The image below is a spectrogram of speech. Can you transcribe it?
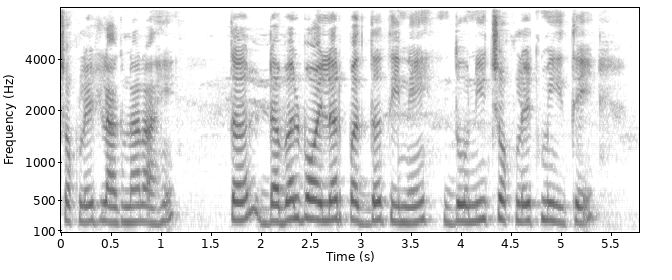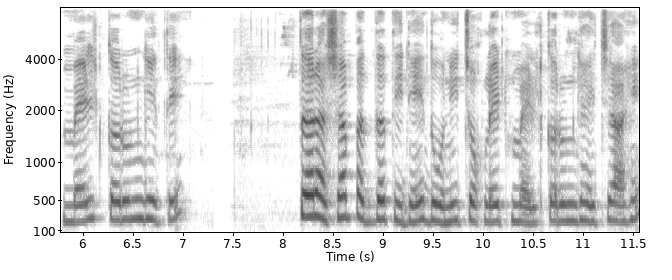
चॉकलेट लागणार आहे. तर डबल बॉयलर पद्धतीने दोन्ही चॉकलेट मी इथे मेल्ट करून घेते. तर अशा पद्धतीने दोन्ही चॉकलेट मेल्ट करून घ्यायचे आहे.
